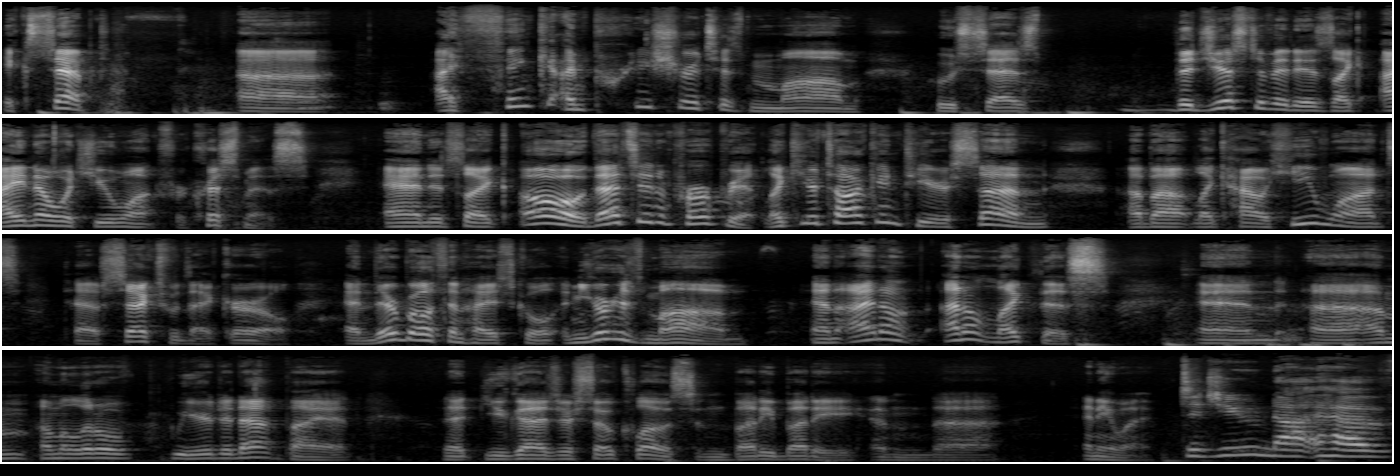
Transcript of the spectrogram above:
Except, uh, I think I'm pretty sure it's his mom who says the gist of it is like I know what you want for Christmas. And it's like, "Oh, that's inappropriate." Like you're talking to your son about like how he wants to have sex with that girl and they're both in high school and you're his mom and I don't I don't like this. And uh, I'm I'm a little weirded out by it that you guys are so close and buddy buddy and uh anyway. Did you not have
